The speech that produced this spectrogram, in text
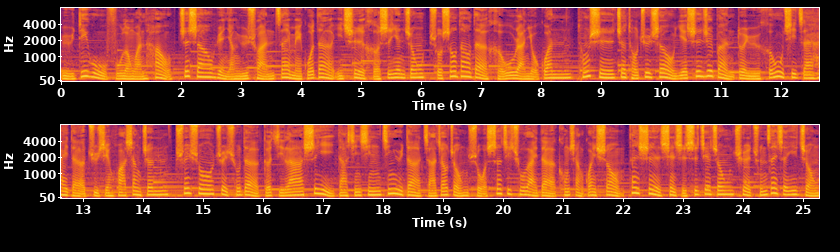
与第五福龙丸号这艘远洋渔船在美国的一次核试验中所受到的核污染有关。同时，这头巨兽也是日本对于核武器灾害的具象化象征。虽说最初的哥吉拉是以大猩猩、鲸鱼的杂交种所设计出来的空想怪兽，但是现实世界中却存在着一种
